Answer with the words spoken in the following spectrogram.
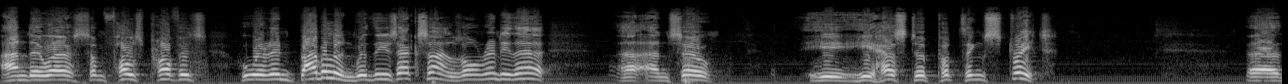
And there were some false prophets who were in Babylon with these exiles already there. Uh, and so he, he has to put things straight. Uh,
